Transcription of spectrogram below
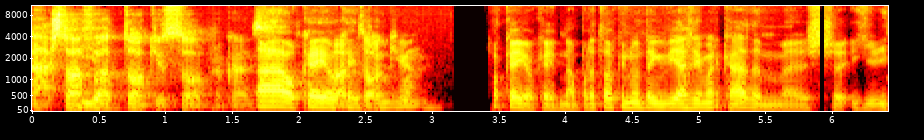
Ah, estava a falar de Tóquio só, por acaso. Ah, ok, ok. Tóquio. Ok, ok. Não, para Tóquio não tenho viagem marcada, mas e,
